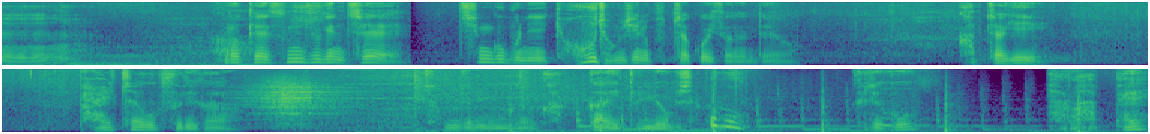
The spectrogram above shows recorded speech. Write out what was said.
네. 그렇게 숨죽인 채 친구분이 겨우 정신을 붙잡고 있었는데요. 갑자기 발자국 소리가 점점 점점 가까이 들려오기 시작합니다. 그리고 바로 앞에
